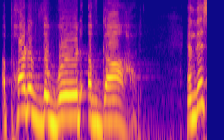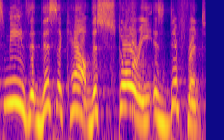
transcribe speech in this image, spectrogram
a part of the Word of God. And this means that this account, this story, is different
